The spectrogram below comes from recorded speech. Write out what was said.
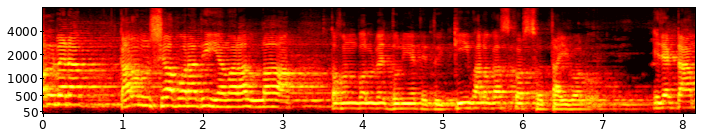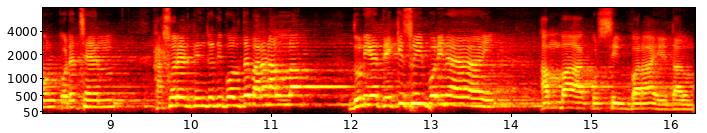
বলবে না, কারণ সে অপরাধী আমার আল্লাহ। তখন বলবে, দুনিয়াতে তুই কি ভালো কাজ করছ তাই বলো। এই যে একটা আমল করেছেন, হাসরের দিন যদি বলতে পারেন আল্লাহ, দুনিয়াতে কিছুই পড়ি নাই। আম্বা পশ্চিম পাড়ায় দারুণ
